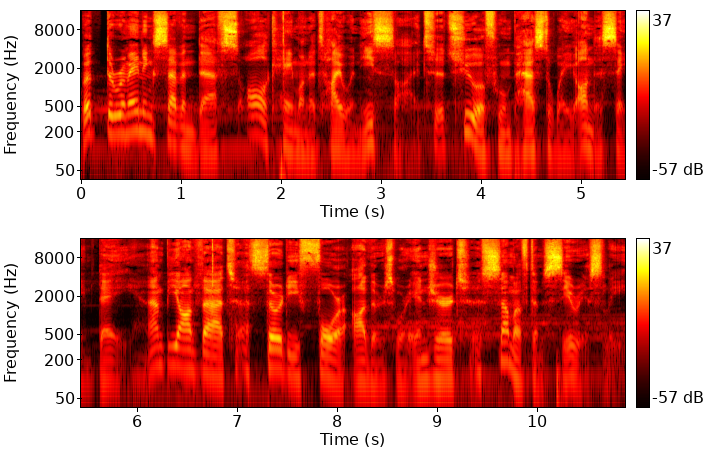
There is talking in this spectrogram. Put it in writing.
But the remaining seven deaths all came on the Taiwanese side, two of whom passed away on the same day, and beyond that, 34 others were injured, some of them seriously.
